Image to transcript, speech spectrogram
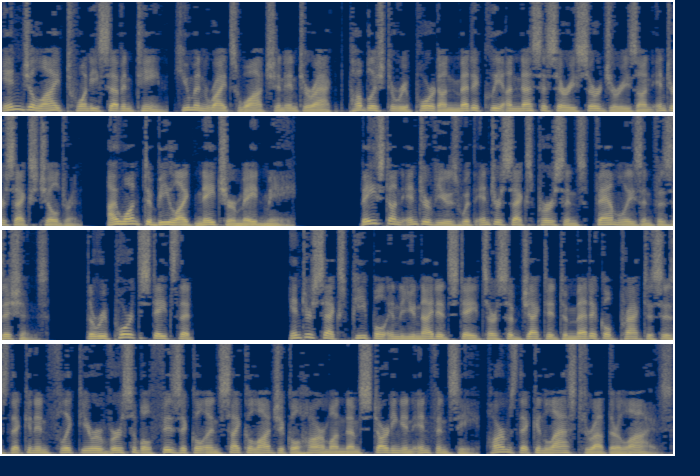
In July 2017, Human Rights Watch and Interact published a report on medically unnecessary surgeries on intersex children. I want to be like nature made me, based on interviews with intersex persons, families and physicians. The report states that Intersex people in the United States are subjected to medical practices that can inflict irreversible physical and psychological harm on them starting in infancy, harms that can last throughout their lives.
